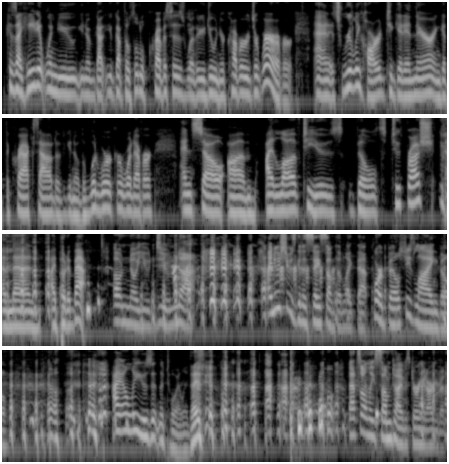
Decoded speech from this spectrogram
Because I hate it when you, you know, you've got you've got those little crevices, whether you're doing your cupboards or wherever, and it's really hard to get in there and get the cracks out of, you know, the woodwork or whatever. And so um, I love to use Bill's toothbrush, and then I put it back. Oh no, you do not. I knew she was going to say something like that. Poor Bill. She's lying, Bill. I only use it in the toilet. That's only sometimes during an argument.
